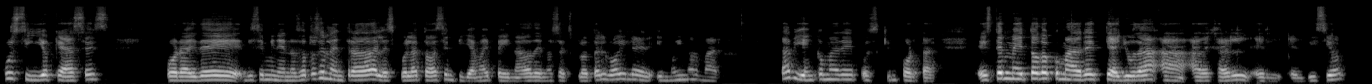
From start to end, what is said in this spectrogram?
cursillo que haces por ahí de, dice, mire, nosotros en la entrada de la escuela todas en pijama y peinado de nos explota el boiler y muy normal. Está bien, comadre, pues qué importa. Este método, comadre, te ayuda a, dejar el, vicio.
